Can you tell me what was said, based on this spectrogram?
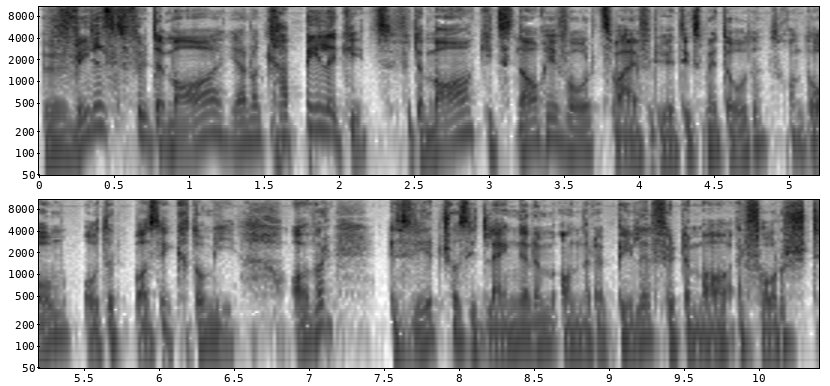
weil es für den Mann ja noch keine Pille gibt. Für den Mann gibt es nach wie vor zwei Verhütungsmethoden, das Kondom oder Vasektomie. Aber es wird schon seit längerem an einer Pille für den Mann erforscht,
